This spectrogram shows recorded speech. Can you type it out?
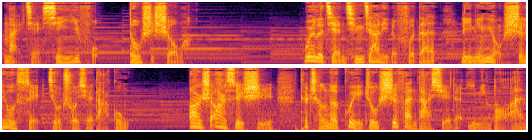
买件新衣服都是奢望。为了减轻家里的负担，李明勇十六岁就辍学打工，二十二岁时他成了贵州师范大学的一名保安。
